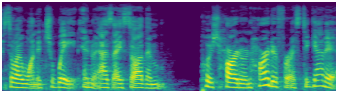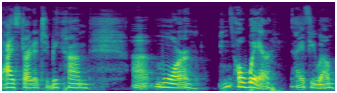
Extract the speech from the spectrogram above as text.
so I wanted to wait. And as I saw them push harder and harder for us to get it, I started to become uh, more aware, if you will.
